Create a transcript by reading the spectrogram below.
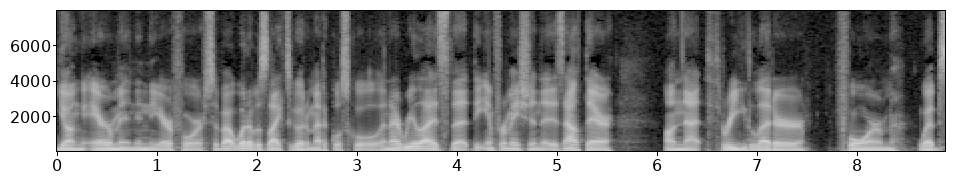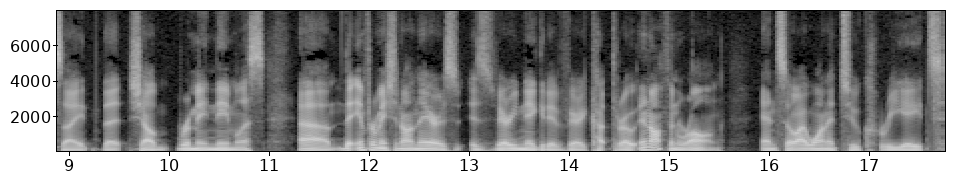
young airmen in the Air Force about what it was like to go to medical school. And I realized that the information that is out there on that three letter form website that shall remain nameless, um, the information on there is, is very negative, very cutthroat, and often wrong. And so I wanted to create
